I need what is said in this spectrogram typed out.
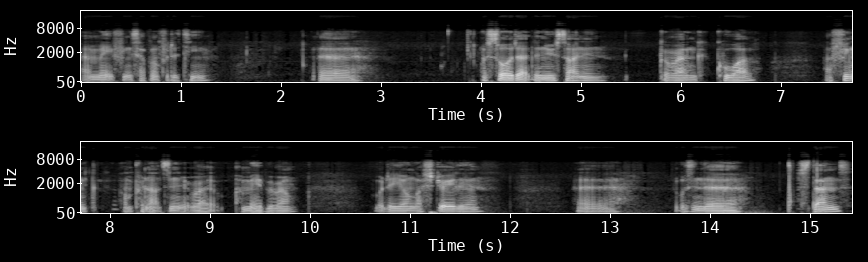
and make things happen for the team. Uh, I saw that the new signing, Garang Kuol, I think I'm pronouncing it right, I may be wrong, but the young Australian uh, was in the stands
